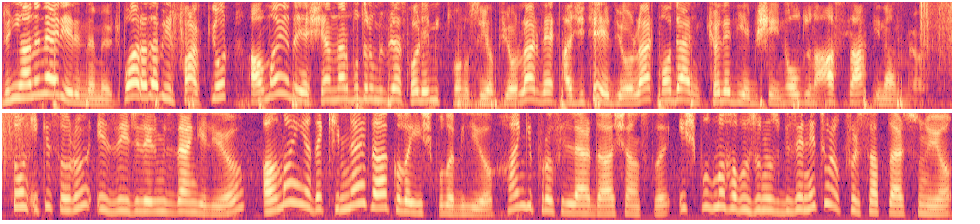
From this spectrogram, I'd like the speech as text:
dünyanın her yerinde mevcut. Bu arada bir fark yok. Almanya'da yaşayanlar bu durumu biraz polemik konusu yapıyorlar ve acite ediyorlar. Modern köle diye bir şeyin olduğuna asla inanmıyorum. Son iki soru izleyicilerimizden geliyor. Almanya'da kimler daha kolay iş bulabiliyor? Hangi profiller daha şanslı? İş bulma havuzunuz bize ne tür fırsatlar sunuyor?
